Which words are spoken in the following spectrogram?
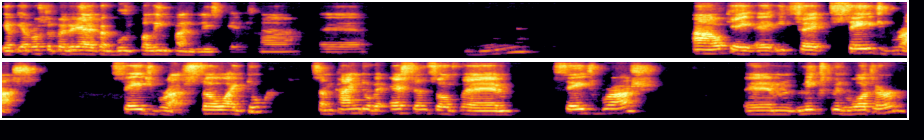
Я, я просто проверяю, как будет полынь по-английски. я не знаю. Э, мгм. Ah, okay. uh, it's a sagebrush. Sagebrush. So I took some kind of essence of um, sagebrush um, mixed with water,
